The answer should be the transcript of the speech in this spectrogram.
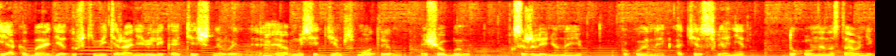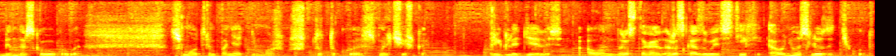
якобы о дедушке ветеране Великой Отечественной войны. Угу. Мы сидим, смотрим. Еще был, к сожалению, ныне покойный отец Леонид, духовный наставник Бендерского округа. Смотрим, понять не можем, что такое с мальчишкой. Пригляделись, а он рассказывает стихи, а у него слезы текут.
